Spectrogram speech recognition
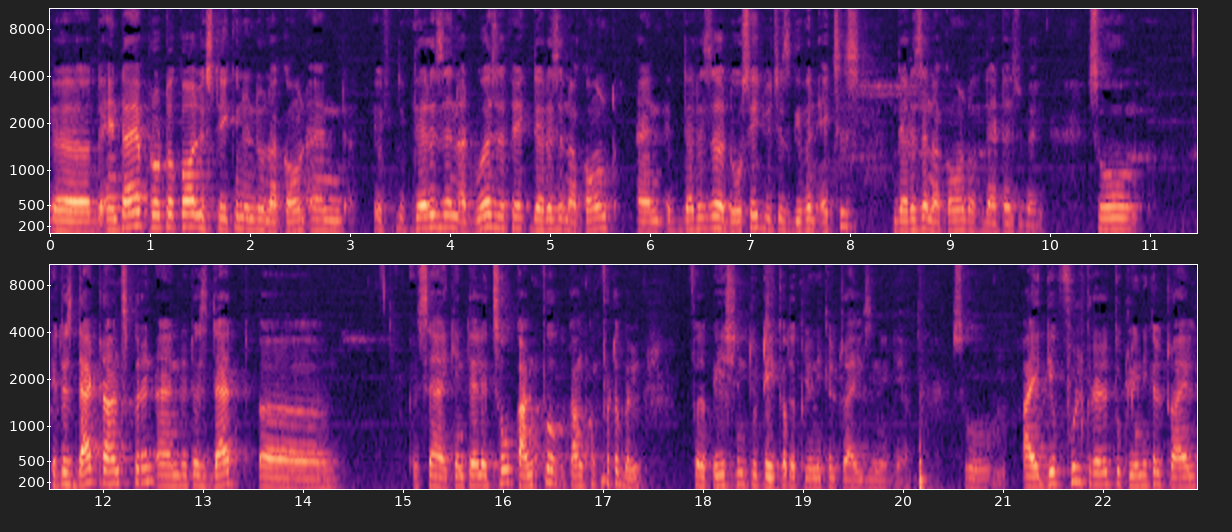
uh, the entire protocol is taken into an account and if, if, there is an adverse effect there is an account and if there is a dosage which is given excess there is an account of that as well so it is that transparent and it is that uh, say i can tell it's so comfort, comfortable for the patient to take up the clinical trials in india. So i give full credit to clinical trial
